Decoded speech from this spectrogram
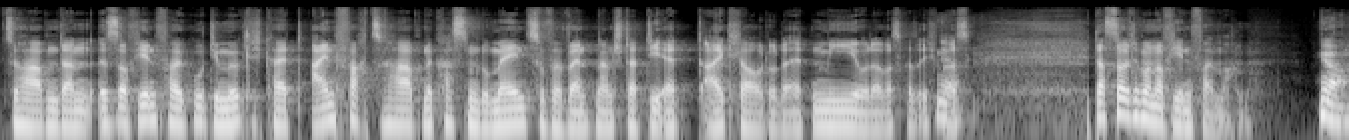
zu haben, dann ist auf jeden Fall gut, die Möglichkeit einfach zu haben, eine Custom Domain zu verwenden, anstatt die at iCloud oder at me oder was weiß ich was. Ja. Das sollte man auf jeden Fall machen. Ja,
